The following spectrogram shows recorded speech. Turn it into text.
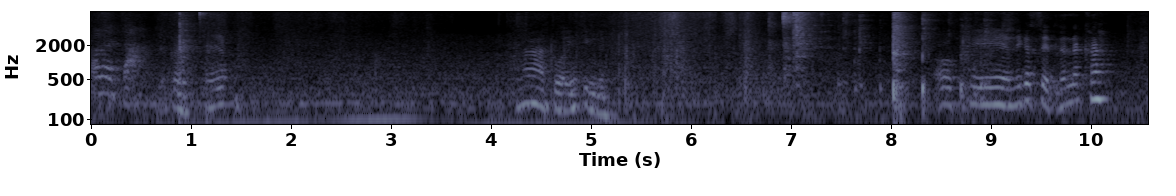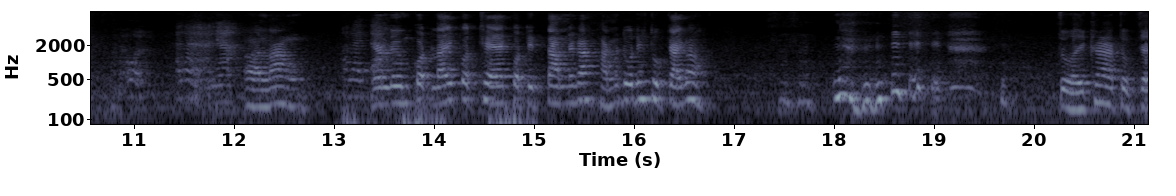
ก็เลยจ้ะเดี๋ยวก่อนแป๊บหน้าสวยจริงๆเลยโอเค นี่ก็เสร็จแล้วนะคะโอ๊ยอันไหนอันเนี้ยเอ่อล่าง อะไรอจ้ะย่าลืมกดไลค์ กดแชร์ กดติดตามนะคะ หันมาดูนี่ถูกใจเปล่า สวยค่ะ ถูกใจ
